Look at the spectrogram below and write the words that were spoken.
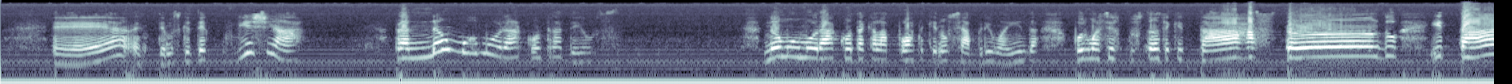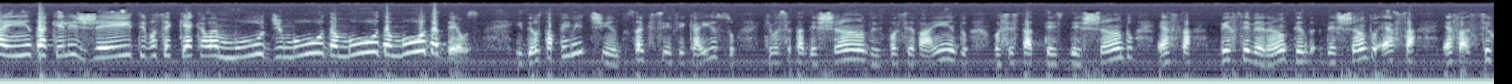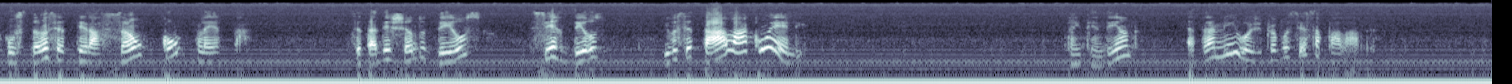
É, temos que ter vigiar para não murmurar contra Deus. Não murmurar contra aquela porta que não se abriu ainda, por uma circunstância que está arrastando e está ainda daquele jeito, e você quer que ela mude, muda, muda, muda, Deus. E Deus está permitindo. Sabe o que significa isso? Que você está deixando, você vai indo, você está deixando essa, perseverando, deixando essa, essa circunstância ter ação completa. Você está deixando Deus ser Deus e você está lá com Ele. Está entendendo? É para mim hoje, para você essa palavra.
